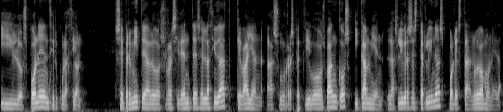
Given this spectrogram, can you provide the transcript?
y los pone en circulación se permite a los residentes en la ciudad que vayan a sus respectivos bancos y cambien las libras esterlinas por esta nueva moneda,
